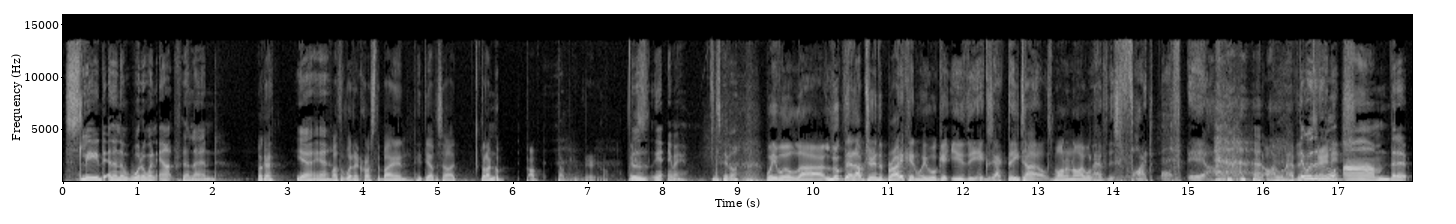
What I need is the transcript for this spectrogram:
slid and then the water went out from the land. Okay. Yeah, yeah. I thought it went across the bay and hit the other side. But I could. I'm probably very wrong. Is- yeah, anyway, let's move on. We will uh, look that up during the break and we will get you the exact details. Mon and I will have this fight off air. and I will have There was a little arm that it.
